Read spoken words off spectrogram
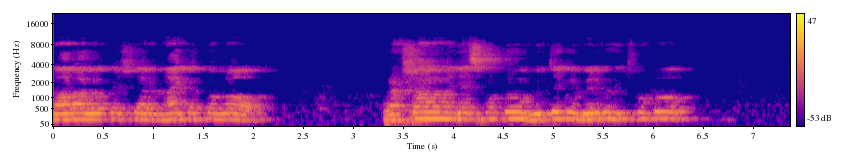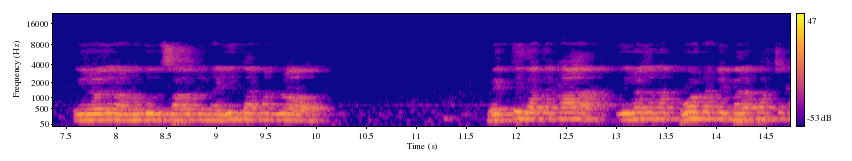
నారా లోకేష్ గారి నాయకత్వంలో ప్రక్షాళన చేసుకుంటూ విద్యకి వెలుగునిచ్చుకుంటూ ఈ రోజున ముందుకు సాగుతున్న ఈ తరుణంలో వ్యక్తిగతంగా ఈ రోజున కూటమి బలపరిచిన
